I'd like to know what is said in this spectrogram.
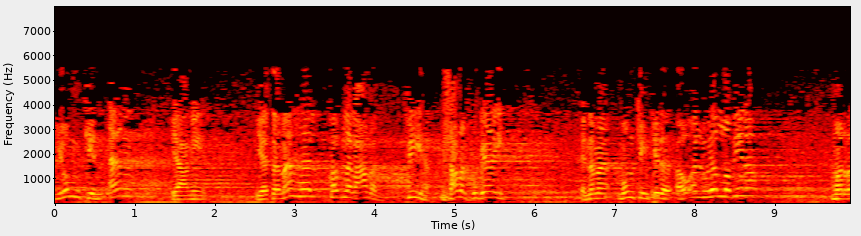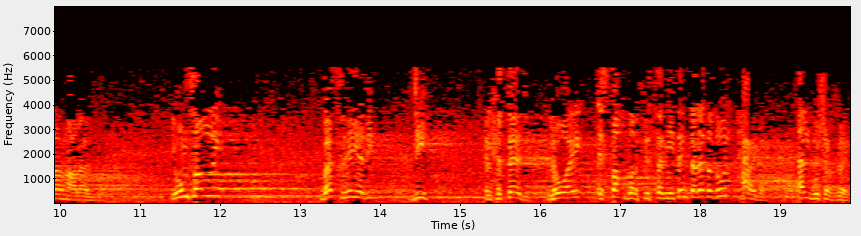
يمكن أن يعني يتمهل قبل العمل فيها. مش عمل فجائي. إنما ممكن كده. أو قال له يلا بينا. مررها على قلبه. يقوم صلي. بس هي دي. دي الحتة دي. اللي هو إيه؟ استحضر في الثانيتين ثلاثة دول حاجة. قلبه شغال.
